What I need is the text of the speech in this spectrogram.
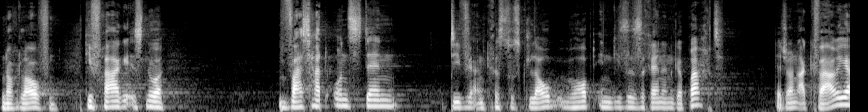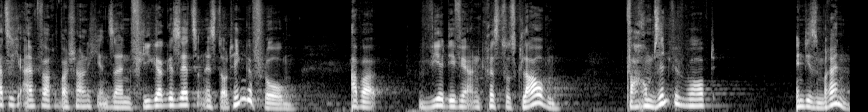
noch laufen. Die Frage ist nur, was hat uns denn, die wir an Christus glauben, überhaupt in dieses Rennen gebracht? Der John Aquari hat sich einfach wahrscheinlich in seinen Flieger gesetzt und ist dorthin geflogen. Aber wir, die wir an Christus glauben, warum sind wir überhaupt in diesem Rennen?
